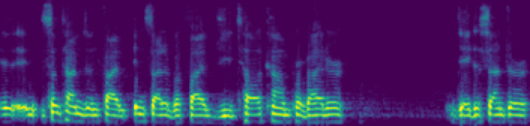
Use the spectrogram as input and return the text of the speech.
in, sometimes in five inside of a 5G telecom provider data center.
